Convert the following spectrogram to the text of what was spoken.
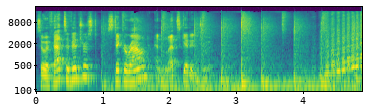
So if that's of interest, stick around and let's get into it.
